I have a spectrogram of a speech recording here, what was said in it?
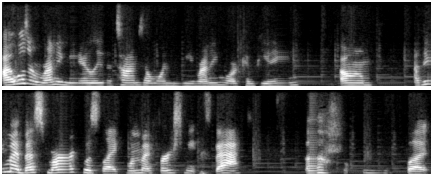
I wasn't running nearly the times I wanted to be running or competing. Um, I think my best mark was like of my first meets back, uh, but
